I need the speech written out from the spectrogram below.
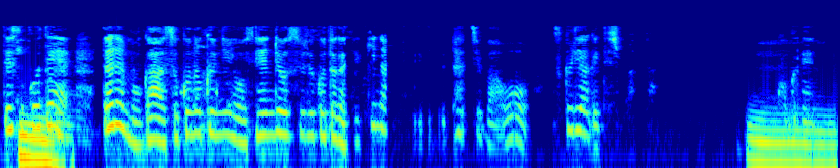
で、そこうんで、誰もがそこの国を占領することができないという立場を作り上げてしまった。うん国連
